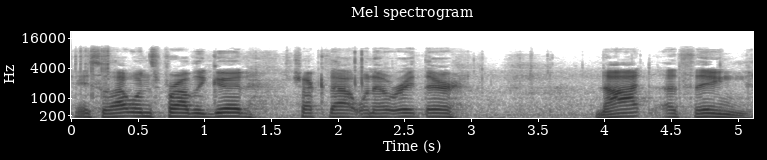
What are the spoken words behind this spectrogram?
Okay, so that one's probably good. Check that one out right there. Not a thing.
